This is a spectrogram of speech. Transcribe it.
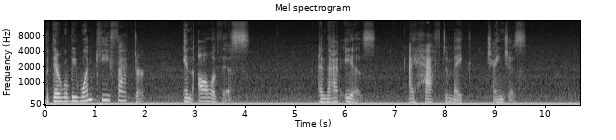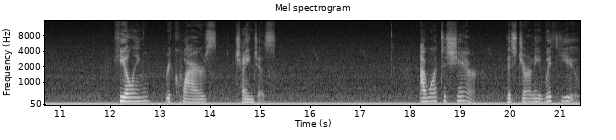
But there will be one key factor in all of this, and that is I have to make changes. Healing requires changes. I want to share this journey with you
